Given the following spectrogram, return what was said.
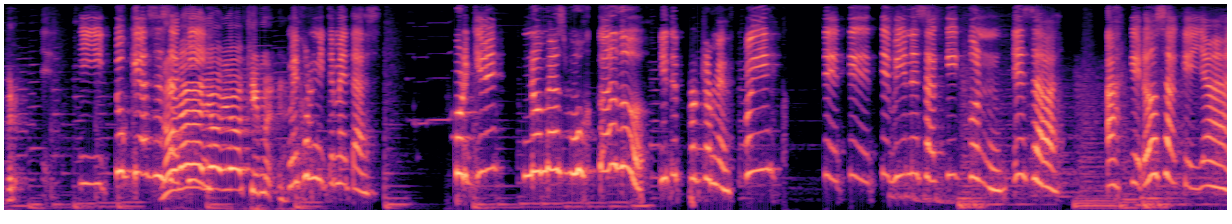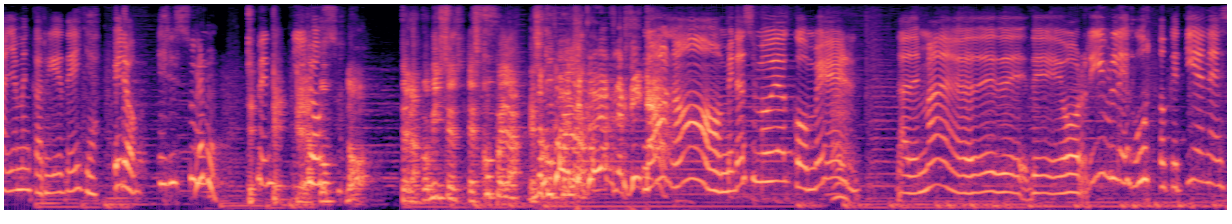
Pero- ¿Y tú qué haces No, no, aquí? no, yo, yo aquí me... Mejor ni te metas. ¿Por qué no me has buscado? Y de pronto me fui. Te, te, te vienes aquí con esa asquerosa que ya, ya me encargué de ella. Pero eres un la mentiroso. no, te la comiste. Escúpela, No, ¿cómo se escúpela. come a Florcita? No, no, mira si me voy a comer. Además de, de- de horrible gusto que tienes.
